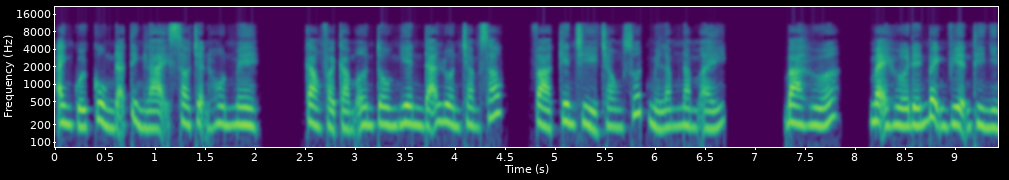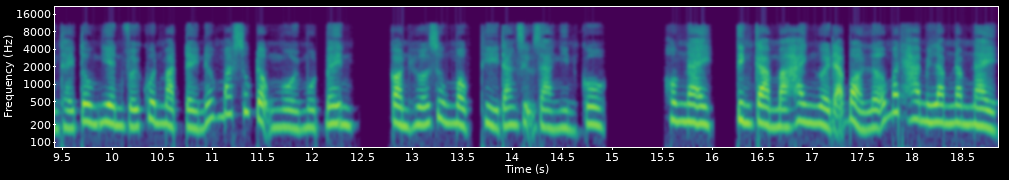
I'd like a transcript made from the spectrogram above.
anh cuối cùng đã tỉnh lại sau trận hôn mê. Càng phải cảm ơn tô nghiên đã luôn chăm sóc và kiên trì trong suốt 15 năm ấy. Ba hứa mẹ hứa đến bệnh viện thì nhìn thấy tô nghiên với khuôn mặt đầy nước mắt xúc động ngồi một bên còn hứa dung mộc thì đang dịu dàng nhìn cô Hôm nay, tình cảm mà hai người đã bỏ lỡ mất 25 năm này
